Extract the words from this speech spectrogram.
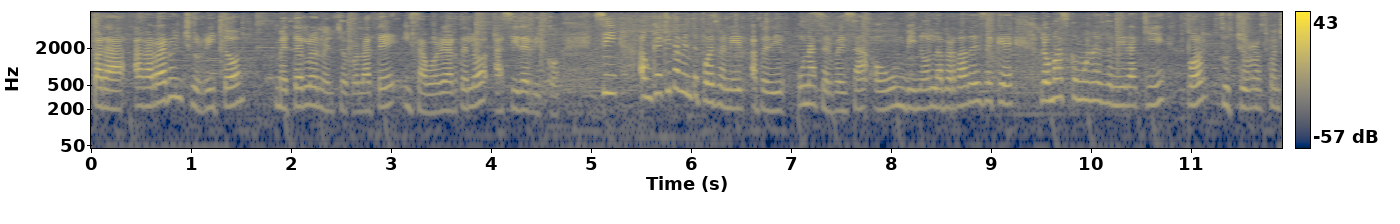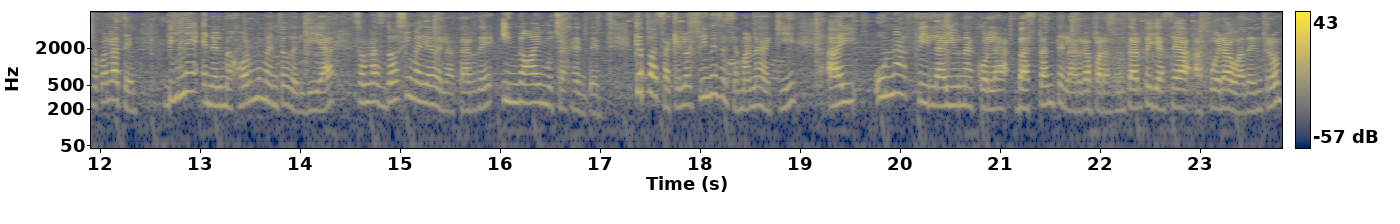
para agarrar un churrito, meterlo en el chocolate y saboreártelo así de rico. Sí, aunque aquí también te puedes venir a pedir una cerveza o un vino, la verdad es de que lo más común es venir aquí por sus churros con chocolate. Vine en el mejor momento del día, son las dos y media de la tarde y no hay mucha gente. ¿Qué pasa? Que los fines de semana aquí hay una fila y una cola bastante larga para sentarte ya sea afuera o adentro.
